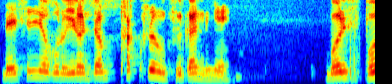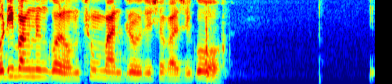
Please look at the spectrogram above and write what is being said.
내 실력으로 이런 점 파쿠르는 불가능해. 머리, 머리 박는 건 엄청 만들어 두셔가지고, 이,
